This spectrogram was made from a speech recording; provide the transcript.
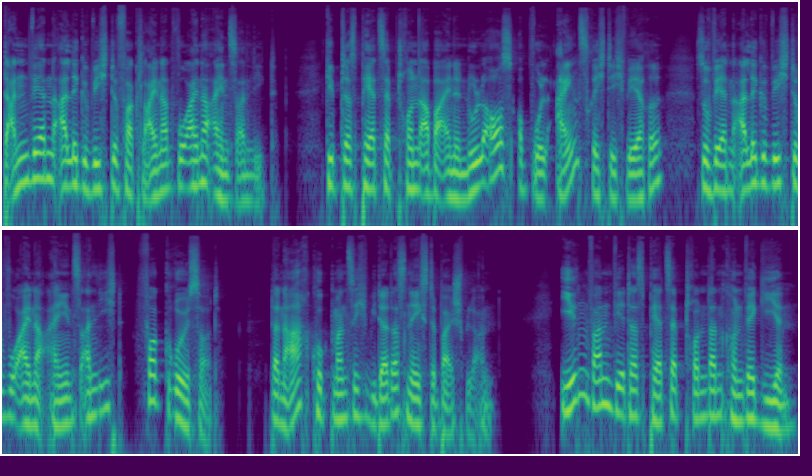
dann werden alle Gewichte verkleinert, wo eine 1 anliegt. Gibt das Perzeptron aber eine 0 aus, obwohl 1 richtig wäre, so werden alle Gewichte, wo eine 1 anliegt, vergrößert. Danach guckt man sich wieder das nächste Beispiel an. Irgendwann wird das Perzeptron dann konvergieren.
